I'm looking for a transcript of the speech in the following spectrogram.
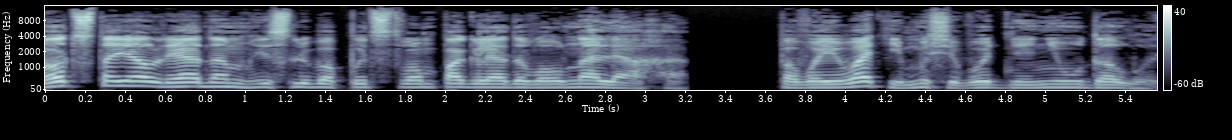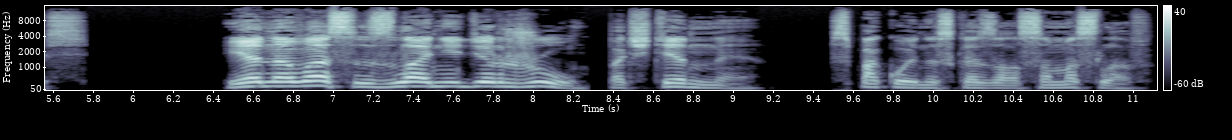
Тот стоял рядом и с любопытством поглядывал на Ляха. Повоевать ему сегодня не удалось. — Я на вас зла не держу, почтенная, — спокойно сказал Самослав.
